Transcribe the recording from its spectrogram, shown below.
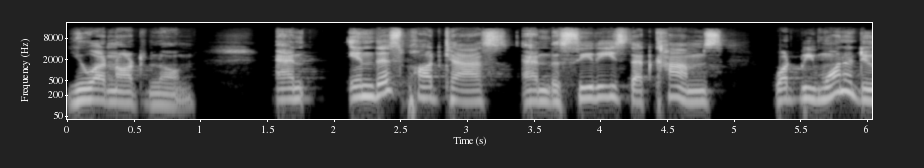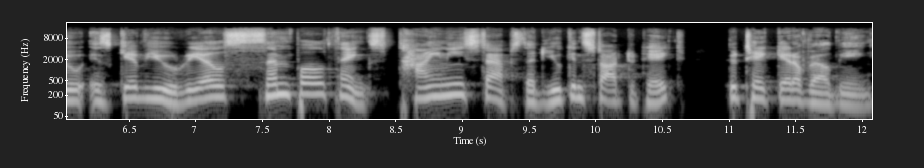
you are not alone. And in this podcast and the series that comes, what we want to do is give you real simple things, tiny steps that you can start to take to take care of well being.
